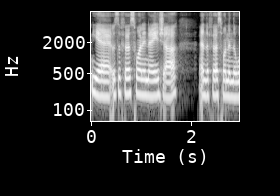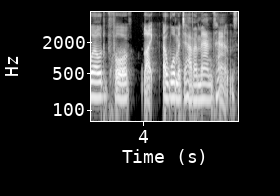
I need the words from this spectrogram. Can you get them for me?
Yeah, it was the first one in Asia and the first one in the world for like a woman to have a man's hands.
